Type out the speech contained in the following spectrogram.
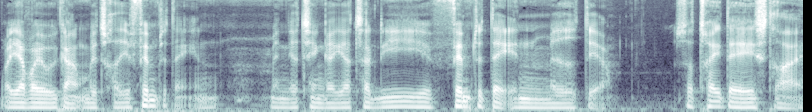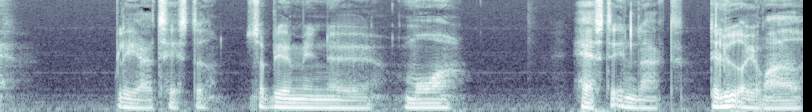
og jeg var jo i gang med tredje og femte dagen. Men jeg tænker, jeg tager lige femte dagen med der. Så tre dage i streg blev jeg testet. Så bliver min øh, mor hasteindlagt. Det lyder jo meget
